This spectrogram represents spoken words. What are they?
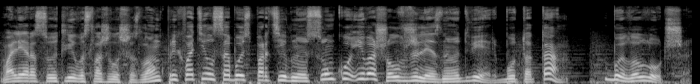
Валера суетливо сложил шезлонг, прихватил с собой спортивную сумку и вошел в железную дверь, будто там было лучше.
